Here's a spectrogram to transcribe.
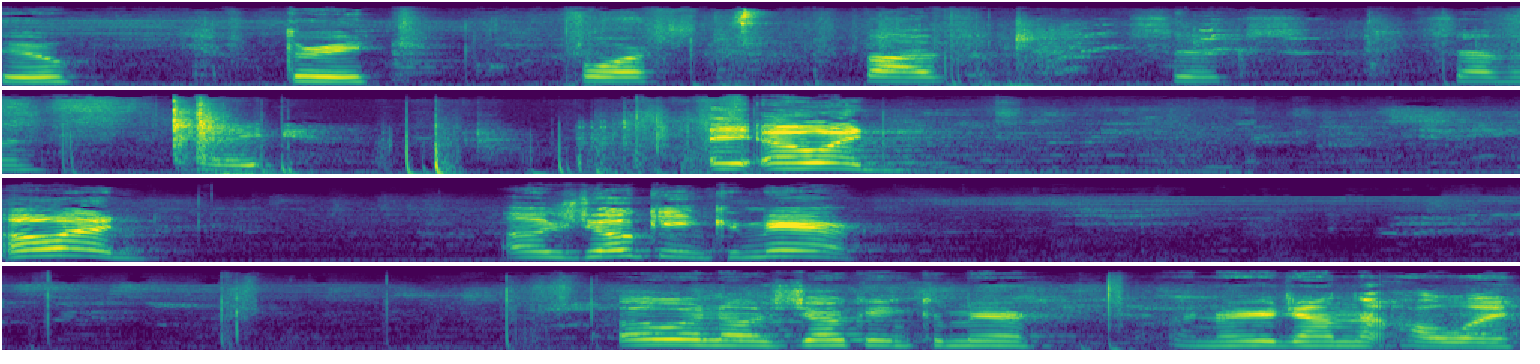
2, 3, 4, 5, 6, 7, 8. Hey, Owen. Owen. I was joking. Come here. Owen, I was joking. Come here. I know you're down that hallway.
